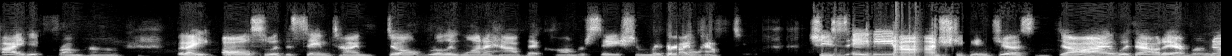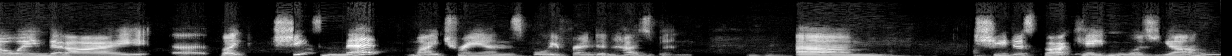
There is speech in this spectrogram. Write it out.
hide it from her. But I also, at the same time, don't really want to have that conversation with her. I don't have to. She's 89. She can just die without ever knowing that I, uh, like, she's met my trans boyfriend and husband Mm-hmm. Um, she just thought Caden was young,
